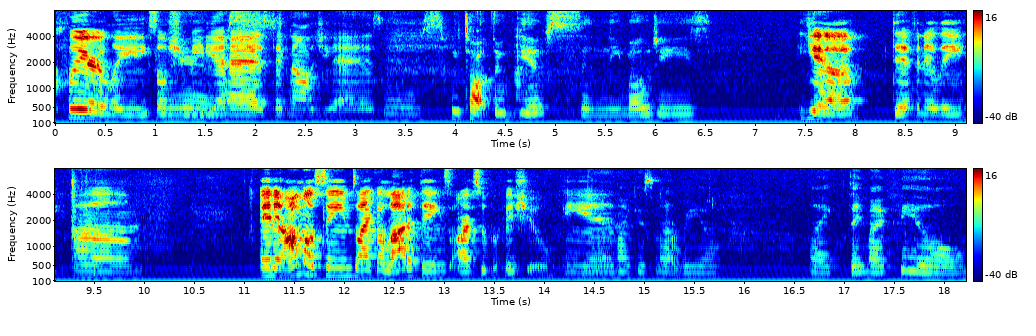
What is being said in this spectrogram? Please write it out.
clearly social media has, technology has. Yes, we talked through gifs and emojis. Yeah, definitely. Um. And it almost seems like a lot of things are superficial and and like it's not real. Like they might feel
